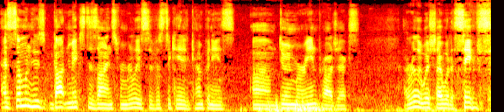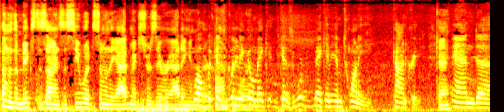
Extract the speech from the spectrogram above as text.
as someone who's got mixed designs from really sophisticated companies um, doing marine projects, I really wish I would have saved some of the mix designs to see what some of the admixtures they were adding into Well, their because when they go make it, because we're making M20 concrete. Okay. And uh,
